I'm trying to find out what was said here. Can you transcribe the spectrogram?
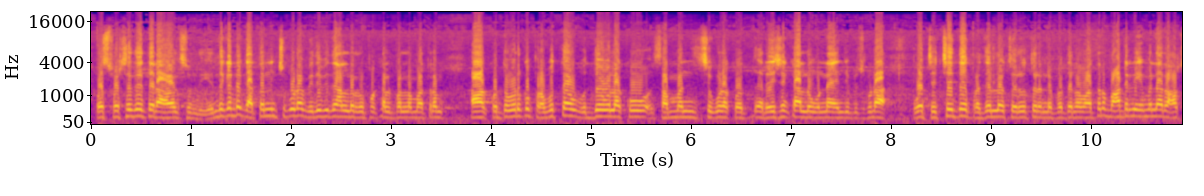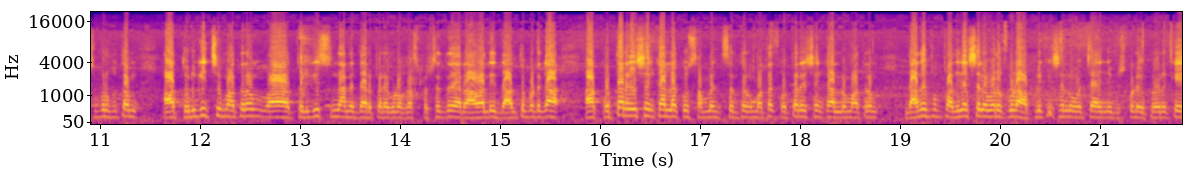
ఒక స్పష్టత అయితే రావాల్సి ఉంది ఎందుకంటే గతం నుంచి కూడా విధి విధానాల రూపకల్పనలో మాత్రం ఆ, కొంతవరకు ప్రభుత్వ ఉద్యోగులకు సంబంధించి కూడా కొత్త రేషన్ కార్డులు ఉన్నాయని చెప్పేసి కూడా ఒక చర్చ అయితే ప్రజల్లో జరుగుతున్న నేపథ్యంలో మాత్రం వాటిని ఏమైనా రాష్ట్ర ప్రభుత్వం ఆ తొలగించి మాత్రం తొలగిస్తుందా అనే దానిపైన కూడా ఒక స్పష్టత రావాలి దాంతోపాటుగా ఆ కొత్త రేషన్ కార్డులకు సంబంధించినంత వరకు మాత్రం కొత్త రేషన్ కార్డులు మాత్రం దాదాపు పది లక్షల వరకు కూడా అప్లికేషన్లు వచ్చాయని చెప్పేసి కూడా ఇప్పటివరకే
